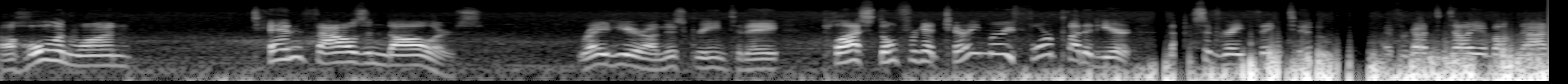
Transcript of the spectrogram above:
a hole in one, $10,000 right here on this green today. Plus, don't forget, Terry Murray four putted here. That's a great thing too. Forgot to tell you about that,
